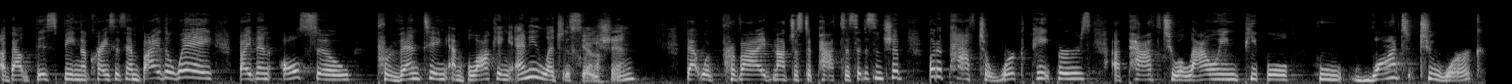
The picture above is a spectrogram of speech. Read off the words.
about this being a crisis. And by the way, by then also preventing and blocking any legislation yeah. that would provide not just a path to citizenship, but a path to work papers, a path to allowing people who want to work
